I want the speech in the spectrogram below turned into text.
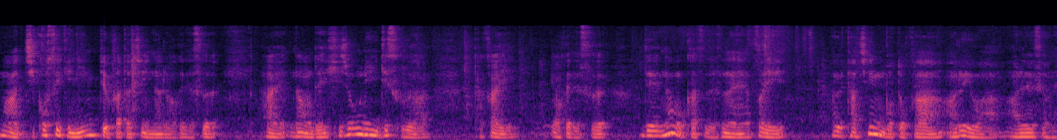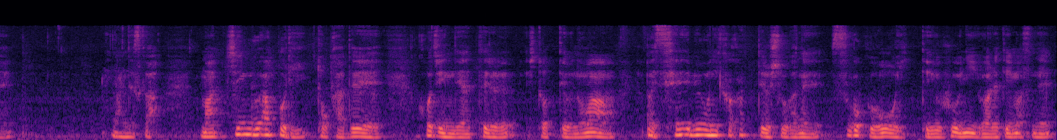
まあ、自己責任っていう形になるわけです。はい、なので非常にリスクが高いわけです。でなおかつですねやっぱりああいう立ちんぼとかあるいはあれですよね何ですかマッチングアプリとかで個人でやってる人っていうのはっぱり性病にかかってる人がねすごく多いっていうふうに言われていますね。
